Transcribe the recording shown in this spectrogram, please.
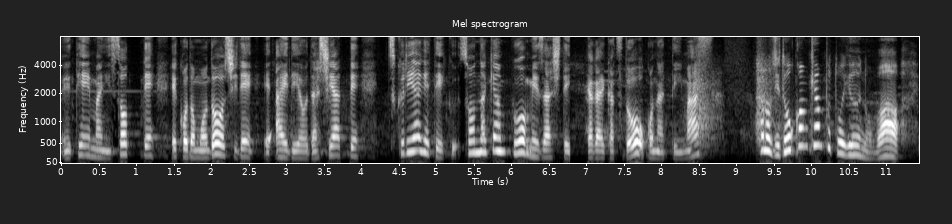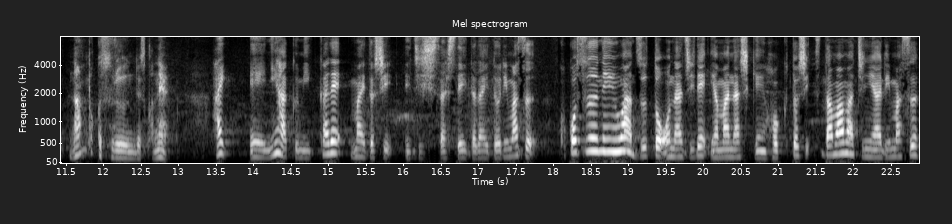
えテーマに沿って、え子ども同士で、えアイデアを出し合って作り上げていくそんなキャンプを目指して野外活動を行っています。この児童館キャンプというのは何泊するんですかね？はい、えー、2泊3日で毎年実施させていただいておりますここ数年はずっと同じで山梨県北杜市須玉町にあります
